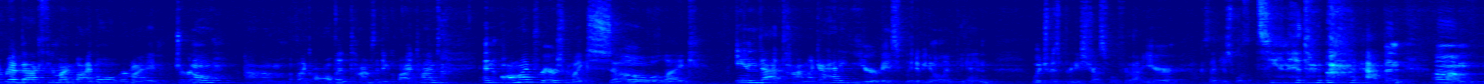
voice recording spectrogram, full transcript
I read back through my Bible or my journal um, like all the times I did quiet times, and all my prayers were like so like in that time. Like I had a year basically to be an Olympian, which was pretty stressful for that year because I just wasn't seeing it happen. Um,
